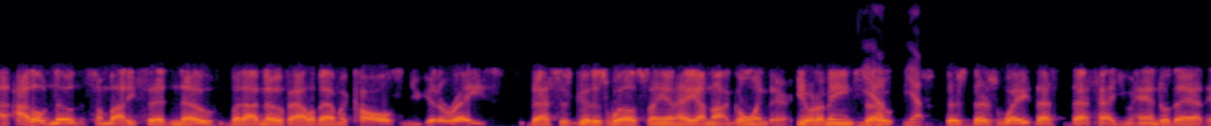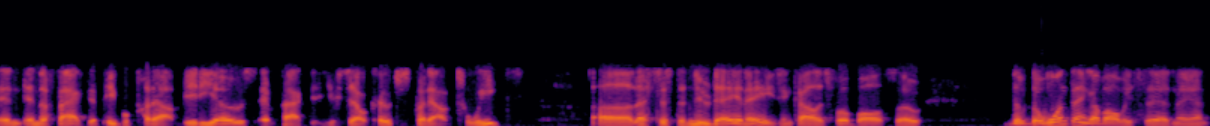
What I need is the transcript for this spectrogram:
I I don't know that somebody said no, but I know if Alabama calls and you get a raise, that's as good as well as saying, "Hey, I'm not going there." You know what I mean? Yep, So yep. there's there's way that's that's how you handle that, and and the fact that people put out videos, and fact that you sell coaches put out tweets, uh, that's just a new day and age in college football. So. The the one thing I've always said, man,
